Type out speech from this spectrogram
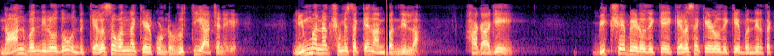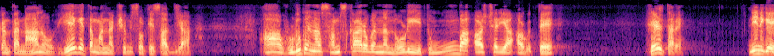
ನಾನು ಬಂದಿರೋದು ಒಂದು ಕೆಲಸವನ್ನ ಕೇಳ್ಕೊಂಡು ವೃತ್ತಿ ಆಚನೆಗೆ ನಿಮ್ಮನ್ನ ಕ್ಷಮಿಸಕ್ಕೆ ನಾನು ಬಂದಿಲ್ಲ. ಹಾಗಾಗಿ ಭಿಕ್ಷೆ ಬೇಡೋದಕ್ಕೆ, ಕೆಲಸ ಕೇಳೋದಕ್ಕೆ ಬಂದಿರತಕ್ಕಂತ ನಾನು ಹೇಗೆ ತಮ್ಮನ್ನ ಕ್ಷಮಿಸೋಕೆ ಸಾಧ್ಯ? ಆ ಹುಡುಗನ ಸಂಸ್ಕಾರವನ್ನ ನೋಡಿ ತುಂಬಾ ಆಶ್ಚರ್ಯ ಆಗುತ್ತೆ. ಹೇಳ್ತಾರೆ, ನಿನಗೆ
